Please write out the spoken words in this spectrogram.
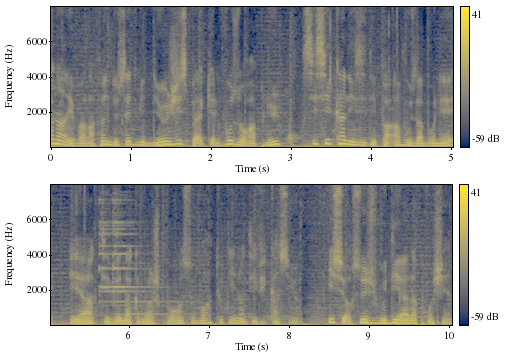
On arrive à la fin de cette vidéo, j'espère qu'elle vous aura plu. Si c'est le cas, n'hésitez pas à vous abonner et à activer la cloche pour recevoir toutes les notifications. Et sur ce, je vous dis à la prochaine.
